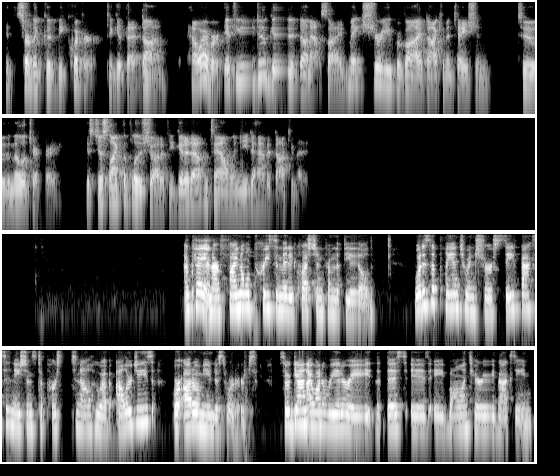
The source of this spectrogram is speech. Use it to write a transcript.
It certainly could be quicker to get that done. However, if you do get it done outside, make sure you provide documentation to the military. It's just like the flu shot. If you get it out in town, we need to have it documented. Okay, and our final pre-submitted question from the field. What is the plan to ensure safe vaccinations to personnel who have allergies or autoimmune disorders? So again, I want to reiterate that this is a voluntary vaccine.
